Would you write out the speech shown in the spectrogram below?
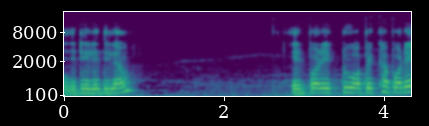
এই যে ঢেলে দিলাম। এরপর একটু অপেক্ষা পরে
